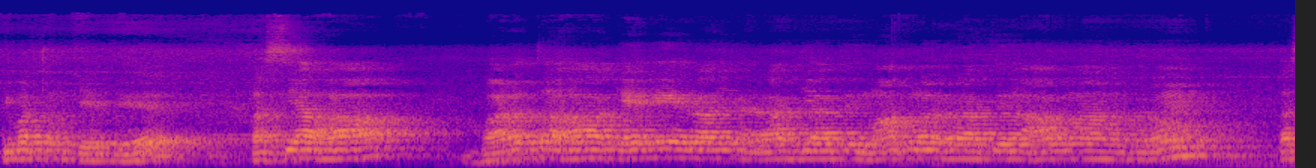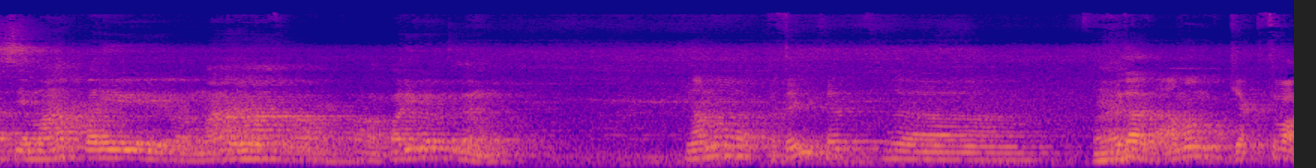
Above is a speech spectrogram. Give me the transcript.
किमर्थं चेत् तस्याः भरतः केके राज्यात् मातुलनगरात् आगमनानन्तरं तस्य मनः परि मनः परिवर्तितं नाम तदेव तत् यदा रामं त्यक्त्वा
